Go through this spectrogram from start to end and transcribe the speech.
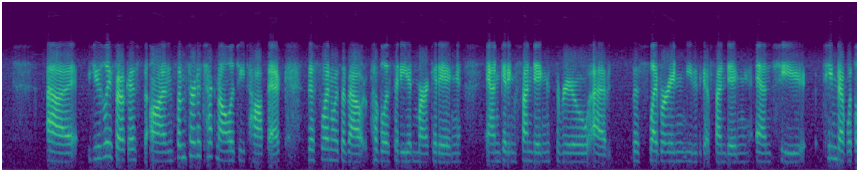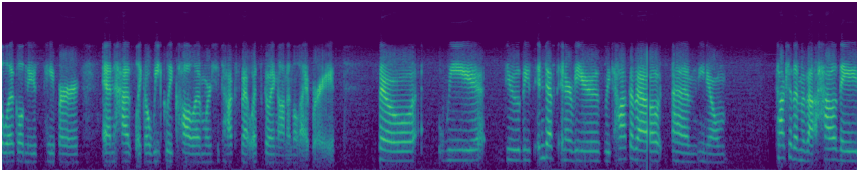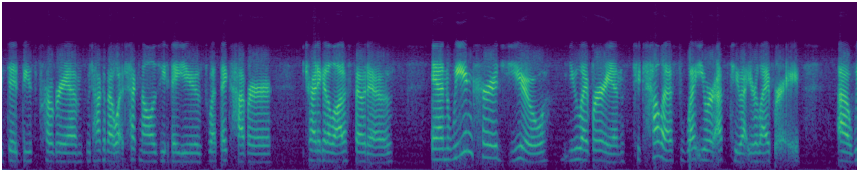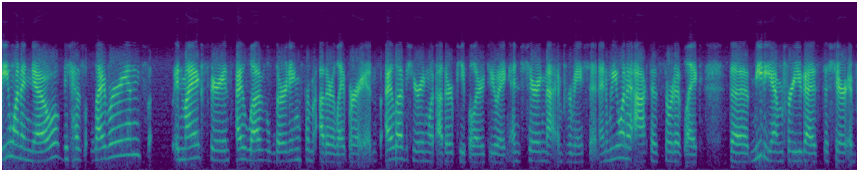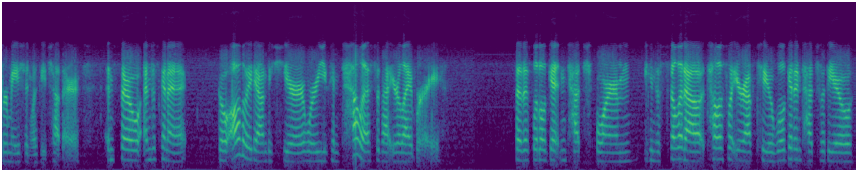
uh, usually focused on some sort of technology topic. This one was about publicity and marketing and getting funding through uh, this librarian needed to get funding and she teamed up with a local newspaper and has like a weekly column where she talks about what's going on in the library. So we do these in-depth interviews. We talk about, um, you know, talk to them about how they did these programs. We talk about what technology they use, what they cover, try to get a lot of photos. And we encourage you, you librarians, to tell us what you are up to at your library. Uh, we want to know because librarians, in my experience, I love learning from other librarians. I love hearing what other people are doing and sharing that information. And we want to act as sort of like the medium for you guys to share information with each other. And so I'm just going to go all the way down to here where you can tell us about your library. So this little get in touch form, you can just fill it out, tell us what you're up to, we'll get in touch with you,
